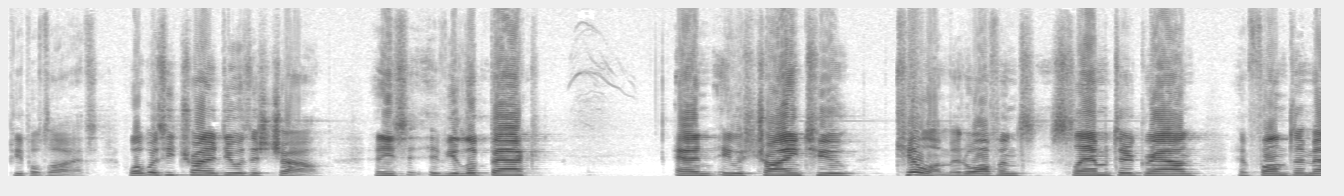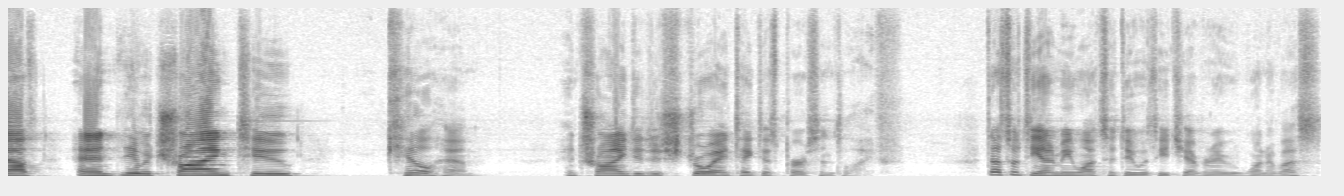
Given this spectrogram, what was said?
people's lives. What was he trying to do with his child? And he's, if you look back, and he was trying to kill him. It often slammed him to the ground and foam to the mouth, and they were trying to kill him and trying to destroy and take this person's life. That's what the enemy wants to do with each and every one of us.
